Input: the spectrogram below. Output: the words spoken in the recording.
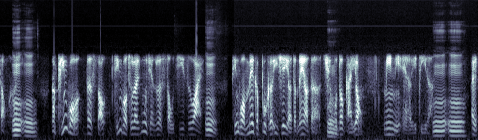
动啊，嗯嗯，那苹果的手，苹果除了目前除了手机之外，嗯，苹果 MacBook 一些有的没有的，全部都改用。mini LED 了，嗯嗯，哎，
